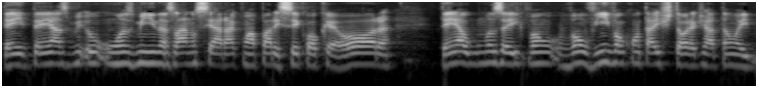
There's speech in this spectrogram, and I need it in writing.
tem, tem as, umas meninas lá no Ceará que vão aparecer qualquer hora, tem algumas aí que vão, vão vir vão contar a história que já estão aí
